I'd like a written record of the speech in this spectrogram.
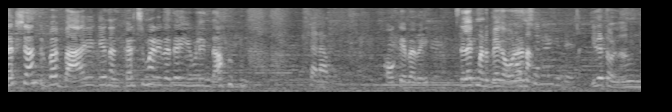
ಲಕ್ಷಾಂತರ ರೂಪಾಯಿ ಬ್ಯಾಗಿಗೆ ನಾನು ಖರ್ಚು ಮಾಡಿರೋದೇ ಇವಳಿಂದ. ಓಕೆ ಬಾಬಿ ಸೆಲೆಕ್ಟ್ ಮಾಡು ಬೇಗ ಚೆನ್ನಾಗಿದೆ. ಇದೆ ತೊಗೊಳ್ಳೋಣ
